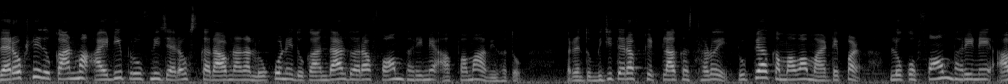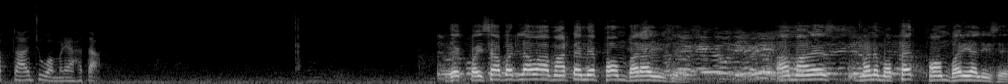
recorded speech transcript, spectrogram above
ઝેરોક્ષની દુકાનમાં આઈડી પ્રૂફની ઝેરોક્ષ કરાવનારા લોકોને દુકાનદાર દ્વારા ફોર્મ ભરીને આપવામાં આવ્યું હતું. પરંતુ બીજી તરફ કેટલાક સ્થળોએ રૂપિયા કમાવા માટે પણ લોકો ફોર્મ ભરીને આપતા જોવા મળ્યા હતા. દેખ પૈસા બદલાવા માટે મેં ફોર્મ ભરાયું છે. આ માણસ મને મફત ફોર્મ ભરેલી છે.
